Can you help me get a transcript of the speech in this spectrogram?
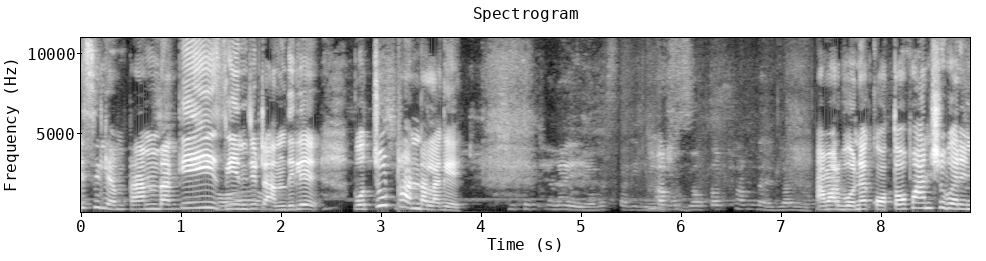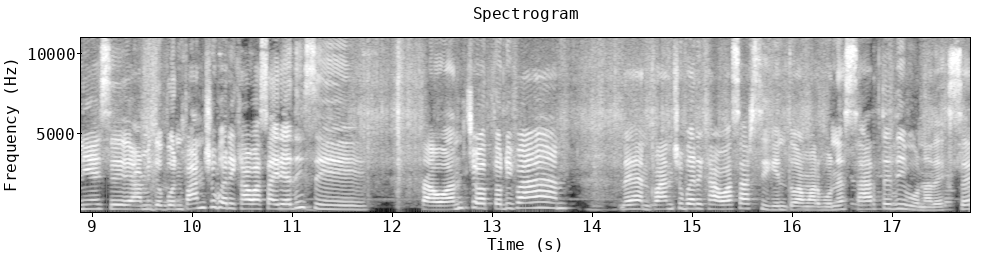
এসেছিলাম ঠান্ডা কি, সিএনজি টান দিলে প্রচুর ঠান্ডা লাগে। আমার বোনে কত পান সুপারি নিয়ে আইছে, আমি তো বোন পান সুপারি খাওয়া চাইরা দিছি। তাও আনছে অতটি পান। দেখেন, পান সুপারি খাওয়া ছাড়ছি, কিন্তু আমার বোনে ছাড়তে দিব না দেখছে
